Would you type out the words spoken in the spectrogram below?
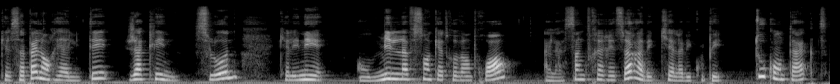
qu'elle s'appelle en réalité Jacqueline Sloan, qu'elle est née en 1983, elle a cinq frères et sœurs avec qui elle avait coupé tout contact.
